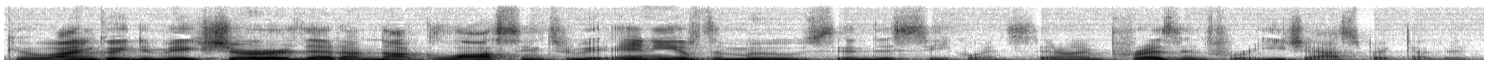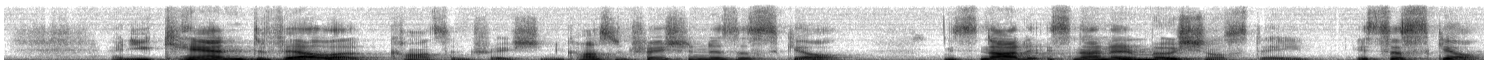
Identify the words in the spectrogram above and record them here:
go. I'm going to make sure that I'm not glossing through any of the moves in this sequence, that I'm present for each aspect of it. And you can develop concentration. Concentration is a skill. It's not, it's not an emotional state, it's a skill.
